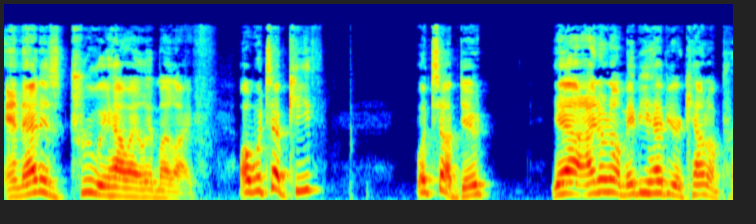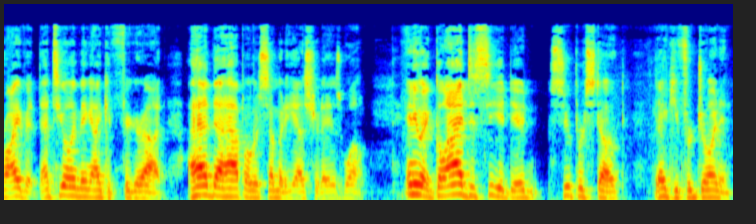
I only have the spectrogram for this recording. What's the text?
And that is truly how I live my life. Oh, what's up, Keith? What's up, dude? Yeah, I don't know. Maybe you have your account on private. That's the only thing I could figure out. I had that happen with somebody yesterday as well. Anyway, glad to see you, dude. Super stoked. Thank you for joining.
